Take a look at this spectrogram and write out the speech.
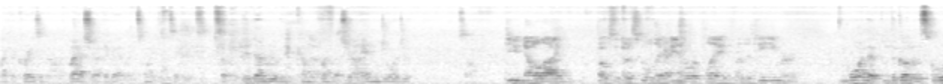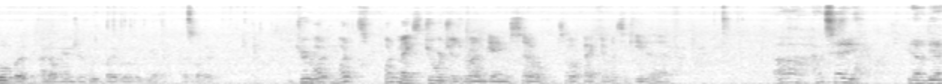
like a crazy amount. Like last year, I think I had like 23 tickets, so it doesn't really come into play unless you're in Georgia. So Do you know a lot of folks that go to school there and or play for the team or? more that to go to the school, but I know Andrew. We played little league together. That's about it. Drew, what what's, what makes Georgia's run game so so effective? What's the key to that? Uh, I would say, you know, the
